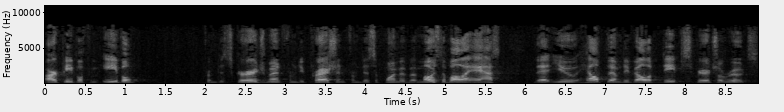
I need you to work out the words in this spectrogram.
our people from evil, from discouragement, from depression, from disappointment. But most of all, I ask that you help them develop deep spiritual roots,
